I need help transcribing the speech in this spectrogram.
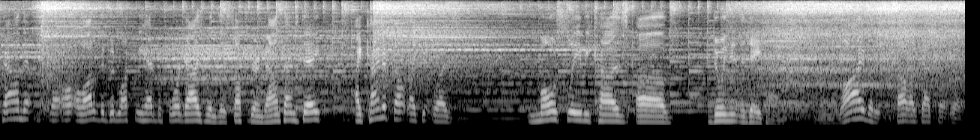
found that a lot of the good luck we had before, guys, with the stuff during Valentine's Day, I kind of felt like it was mostly because of doing it in the daytime. I don't know why, but it felt like that's what worked.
